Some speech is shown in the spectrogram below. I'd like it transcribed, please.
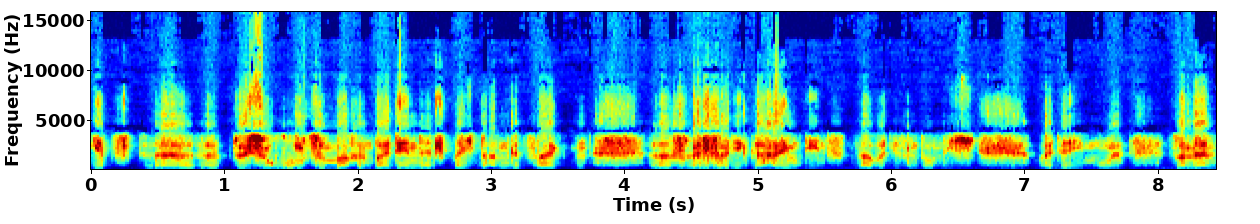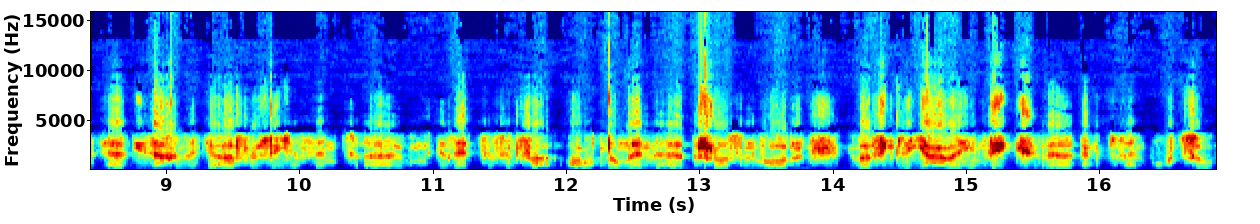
jetzt äh, Durchsuchungen zu machen bei den entsprechend angezeigten, äh, vielleicht bei den Geheimdiensten, aber die sind auch nicht weiter immun, sondern äh, die Sachen sind ja öffentlich. Es sind äh, Gesetze, es sind Verordnungen äh, beschlossen worden über viele Jahre hinweg. Äh, da gibt es ein Buch zu,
